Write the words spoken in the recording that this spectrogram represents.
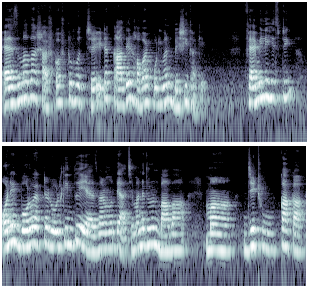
অ্যাজমা বা শ্বাসকষ্ট হচ্ছে, এটা কাদের হওয়ার পরিমাণ বেশি থাকে? ফ্যামিলি হিস্ট্রি, অনেক বড় একটা রোল কিন্তু এই অ্যাজমার মধ্যে আছে। মানে ধরুন বাবা, মা, জেঠু, কাকা,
